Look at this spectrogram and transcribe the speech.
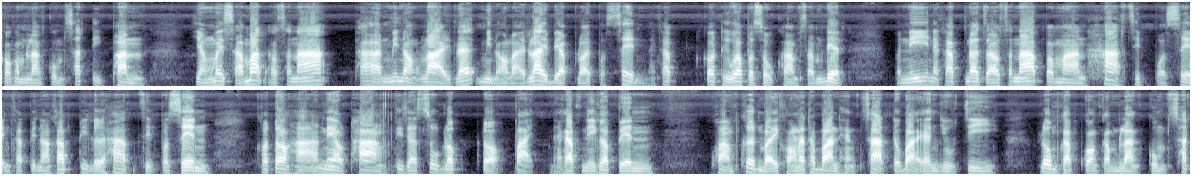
กองกำลังกลุ่มสติพันธ์ยังไม่สามารถเอาชนะทหารมินออนไลน์และมินออนไลน์ไล่แบบร้อยเปอร์เซ็นต์นะครับ ก็ถือว่าประสบความสำเร็จ วันนี้นะครับน่าจะเอาชนะประมาณ 50%ครับพี่น้องครับที่เหลือ 50% ก็ต้องหาแนวทางที่จะสู้รบต่อไปนะครับ นี่ก็เป็นความเคลื่อนไหวของรัฐบาลแห่งชาติหรือว่า NUG ร่วมกับกองกำลังกลุ่มสัต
